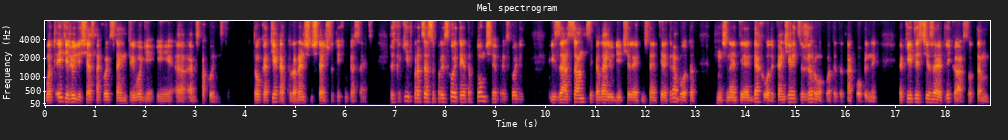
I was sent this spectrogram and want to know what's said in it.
вот эти люди сейчас находятся в состоянии тревоги и э, обеспокоенности. Только те, которые раньше считали, что это их не касается. То есть какие-то процессы происходят, и это в том числе происходит из-за санкций, когда люди теряют, начинают терять работу, начинают терять доходы, кончается жирок вот этот накопленный, какие-то исчезают лекарства. Вот там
